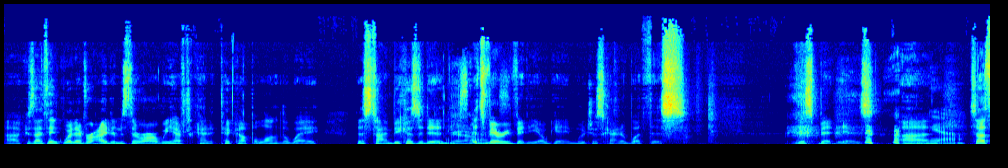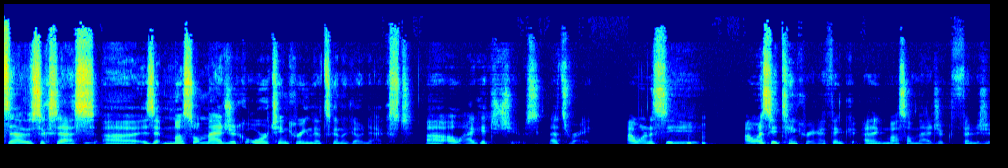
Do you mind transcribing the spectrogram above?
uh, because I think whatever items there are we have to kind of pick up along the way this time because it is Makes it's very video game, which is kind of what this this bit is. Uh, Yeah. so that's another success. Uh, is it muscle magic or tinkering that's going to go next? Uh, oh, I get to choose. That's right. I want to see. I want to see tinkering. I think. I think muscle magic finish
